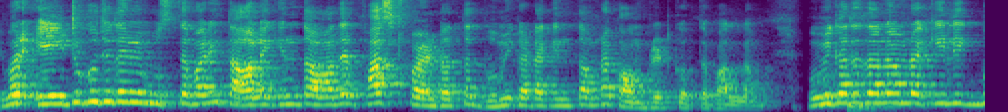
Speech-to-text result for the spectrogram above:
এবার এইটুকু যদি আমি বুঝতে পারি, তাহলে কিন্তু আমাদের ফার্স্ট পয়েন্ট অর্থাৎ ভূমিকাটা কিন্তু আমরা কমপ্লিট করতে পারলাম। ভূমিকাতে তাহলে আমরা কি লিখব?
